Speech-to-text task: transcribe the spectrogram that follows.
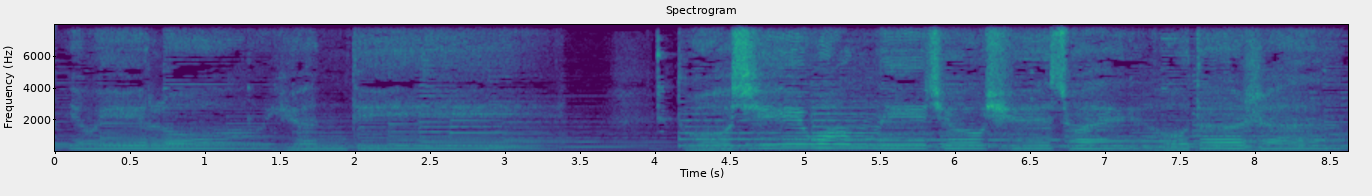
又遗落原地。多希望你就是最后的人。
